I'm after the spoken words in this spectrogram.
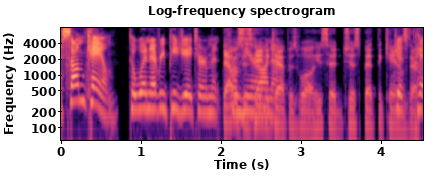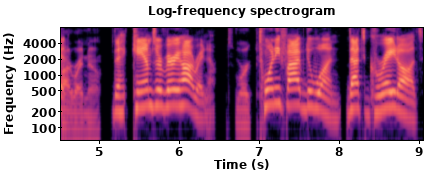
some Cam to win every PGA tournament that was his handicap as well. He said, just bet the cams. Just They're pit- hot right now. The Cams are very hot right now. It's worked. 25 to 1. That's great odds.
